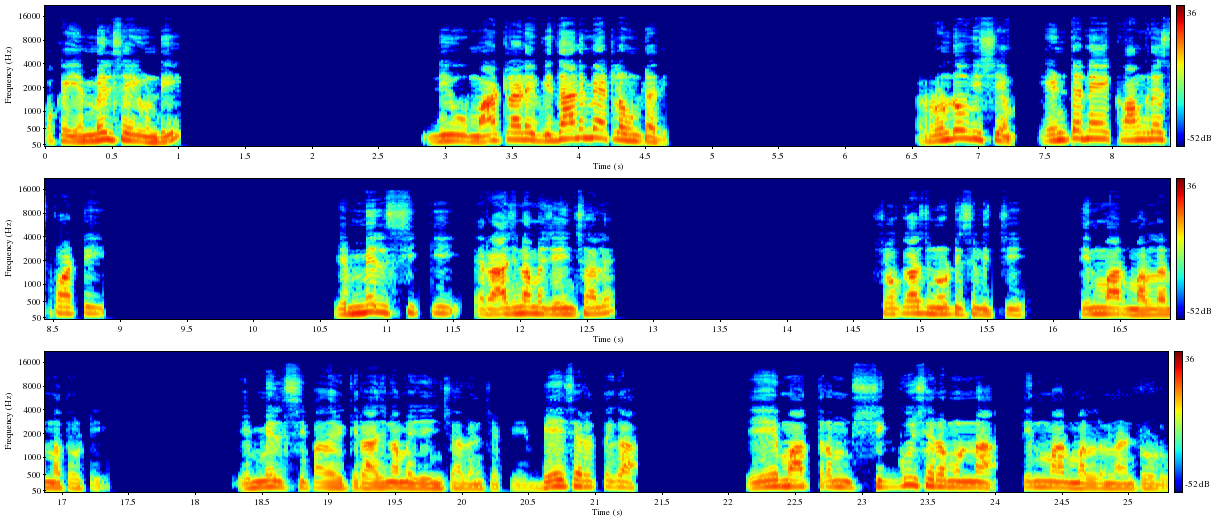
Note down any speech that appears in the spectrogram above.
ఒక ఎమ్మెల్సీ అయి ఉండి నీవు మాట్లాడే విధానమే అట్లా ఉంటుంది. రెండో విషయం వెంటనే కాంగ్రెస్ పార్టీ ఎమ్మెల్సీకి రాజీనామా చేయించాలి. షోకాజ్ నోటీసులు ఇచ్చి తిన్మార్ మల్లన్నతోటి ఎమ్మెల్సీ పదవికి రాజీనామా చేయించాలని చెప్పి బేషరతుగా ఏమాత్రం సిగ్గు శరం ఉన్న తిన్మార్ మల్లన్న అంటోడు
